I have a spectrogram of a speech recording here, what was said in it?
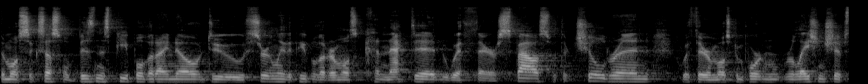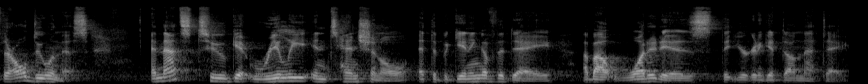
the most successful business people that I know do, certainly the people that are most connected with their spouse, with their children, with their most important relationships, they're all doing this. And that's to get really intentional at the beginning of the day about what it is that you're going to get done that day.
